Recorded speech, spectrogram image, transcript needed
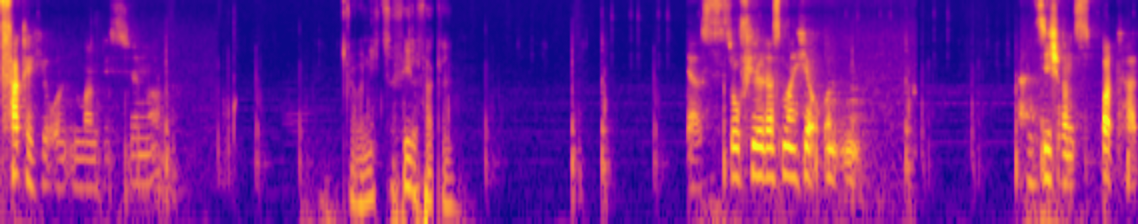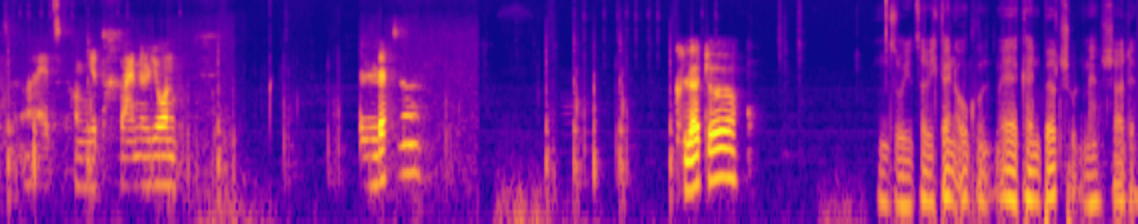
Fackel hier unten mal ein bisschen noch. Aber nicht zu viel Fackeln. Ja, ist so viel, dass man hier unten einen sicheren Spot hat. Ah, jetzt kommen hier 3 Millionen Skelette. Klötte. So, jetzt habe ich keinen Oakwood, äh, keinen Birdshoot mehr. Schade.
